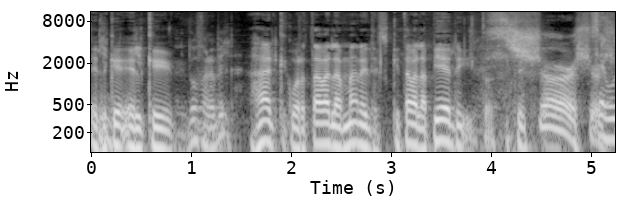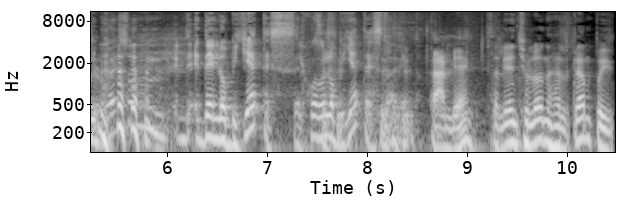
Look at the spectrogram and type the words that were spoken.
El que, el que, Buffalo Bill. ajá, el que cortaba la mano y les quitaba la piel y todo. Sí. Sure, sure, Según sure. yo, eso, mm, de, de los billetes, el juego de los billetes. está viendo. También. Salían chulones al campo y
